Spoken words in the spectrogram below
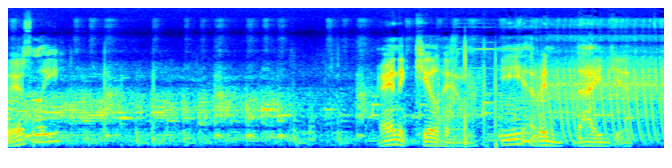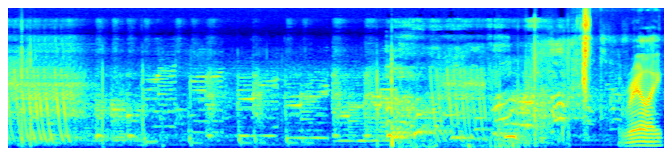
Seriously? I And to kill him. He haven't died yet. Really?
